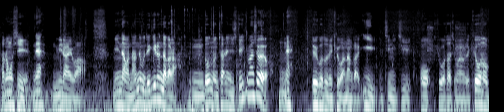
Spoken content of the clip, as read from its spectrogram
頼もしいね。未来はみんなは何でもできるんだから、うん、どんどんチャレンジしていきましょうよ。ね。ということで今日はなんかいい一日を過ごさせてもらうので今日の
